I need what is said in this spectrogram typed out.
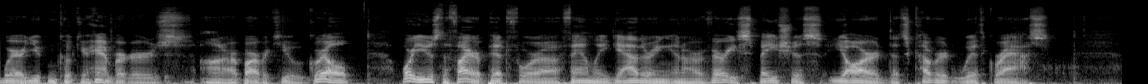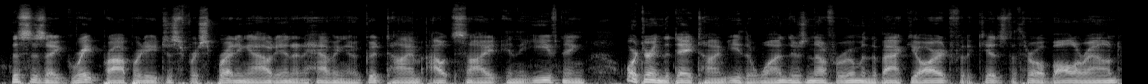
where you can cook your hamburgers on our barbecue grill or use the fire pit for a family gathering in our very spacious yard that's covered with grass. This is a great property just for spreading out in and having a good time outside in the evening or during the daytime, either one. There's enough room in the backyard for the kids to throw a ball around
